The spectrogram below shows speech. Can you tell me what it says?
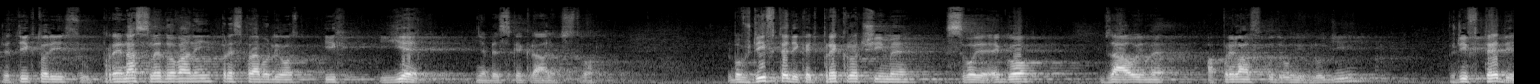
že tí, ktorí sú prenasledovaní pre spravodlivosť, ich je nebeské kráľovstvo. Lebo vždy vtedy, keď prekročíme svoje ego v záujme a prelásku druhých ľudí, vždy vtedy,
